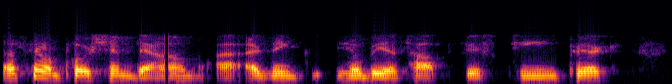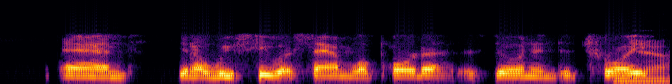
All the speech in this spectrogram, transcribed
That's going to push him down. I think he'll be a top 15 pick. And, you know, we see what Sam LaPorta is doing in Detroit. Yeah.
